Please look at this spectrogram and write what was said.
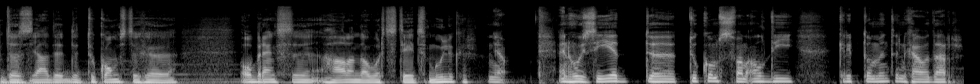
Dus ja, de, de toekomstige opbrengsten halen, dat wordt steeds moeilijker. ja. En hoe zie je de toekomst van al die cryptomunten? Gaan we daar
